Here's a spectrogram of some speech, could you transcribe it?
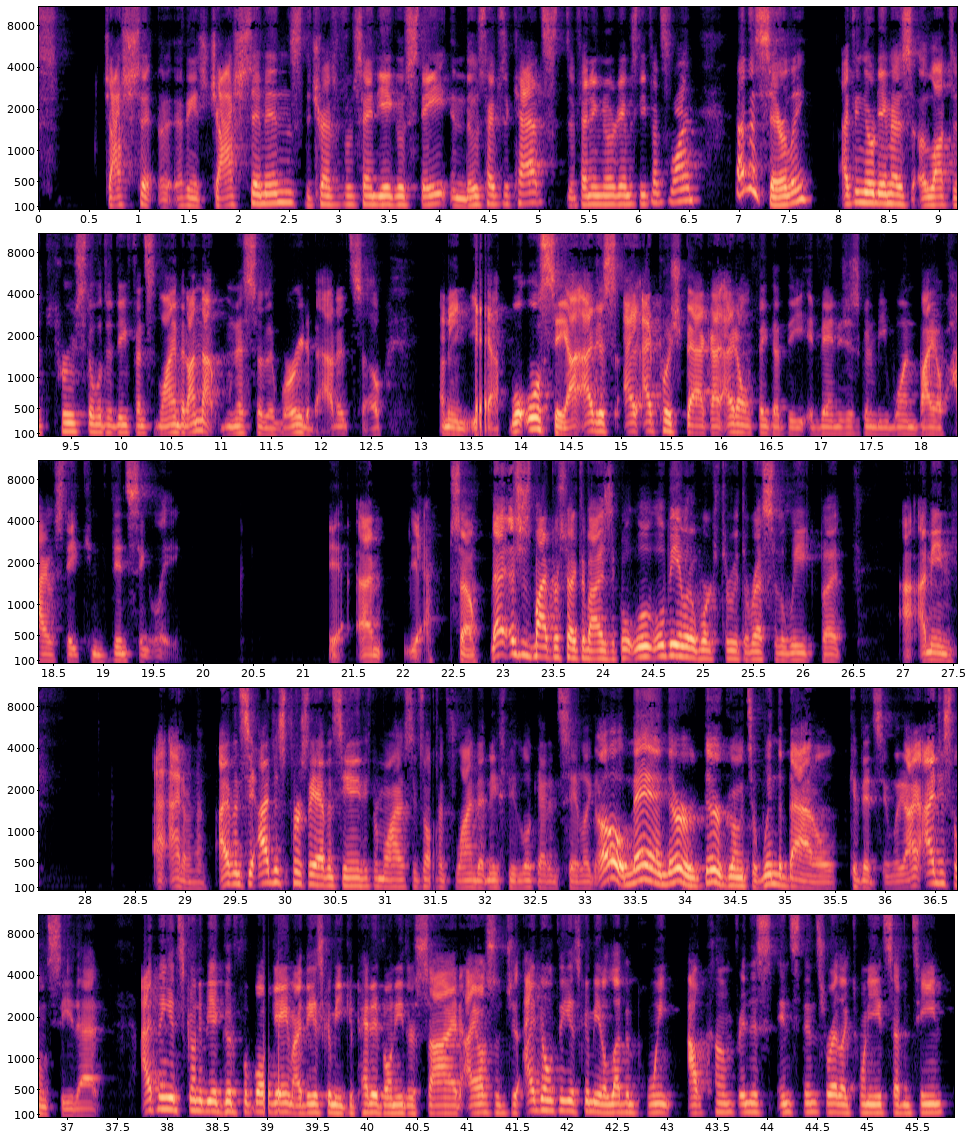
Josh? I think it's Josh Simmons, the transfer from San Diego State, and those types of cats defending Notre Dame's defensive line. Not necessarily. I think Notre Dame has a lot to prove still with the defensive line, but I'm not necessarily worried about it. So, I mean, yeah, we'll, we'll see. I, I, just I, I push back. I, I, don't think that the advantage is going to be won by Ohio State convincingly. Yeah, um, yeah. So that's just my perspective, Isaac. We'll, we'll, we'll be able to work through it the rest of the week, but I, I mean, I, I, don't know. I haven't seen. I just personally haven't seen anything from Ohio State's offensive line that makes me look at it and say like, "Oh man, they're they're going to win the battle convincingly." I, I just don't see that. I think it's going to be a good football game. I think it's going to be competitive on either side. I also just I don't think it's going to be an 11 point outcome in this instance, right? Like 28 17.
